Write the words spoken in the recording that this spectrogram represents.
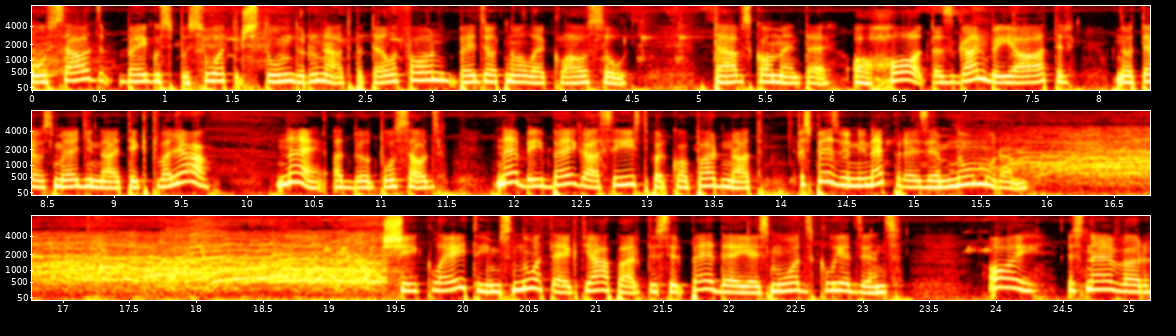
Pusaudze, beigus pusotru stundu runāt pa telefonu, beidzot noliek klausuli. Tēvs komentē: Oho, tas gan bija ātri! No tevis mēģināja tikt vaļā? Nē, atbild pusaudze. Nebija beigās īsti par ko parunāt. Es piezvanīju nepareiziem numuram. Šī kleita jums noteikti jāpērk, tas ir pēdējais modes kliedziens. Oi, es nevaru,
